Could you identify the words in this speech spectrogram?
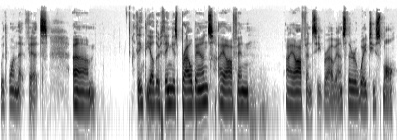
with one that fits. Um, I think the other thing is brow bands. I often I often see brow bands that are way too small.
